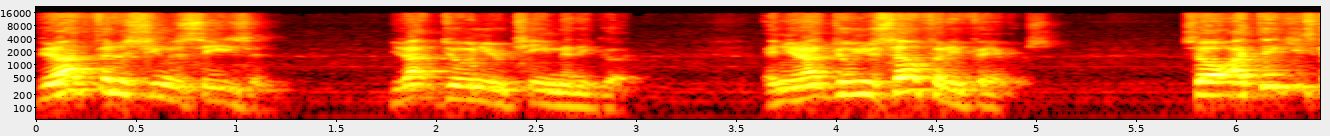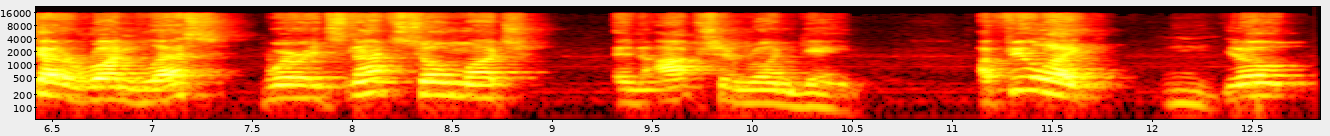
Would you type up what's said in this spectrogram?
if you're not finishing the season, you're not doing your team any good, and you're not doing yourself any favors. So I think he's got to run less, where it's not so much an option run game. I feel like, Mm. you know,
